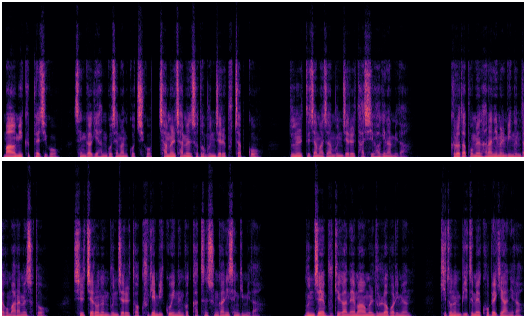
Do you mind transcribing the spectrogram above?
마음이 급해지고 생각이 한 곳에만 꽂히고 잠을 자면서도 문제를 붙잡고 눈을 뜨자마자 문제를 다시 확인합니다. 그러다 보면 하나님을 믿는다고 말하면서도 실제로는 문제를 더 크게 믿고 있는 것 같은 순간이 생깁니다. 문제의 무게가 내 마음을 눌러버리면 기도는 믿음의 고백이 아니라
